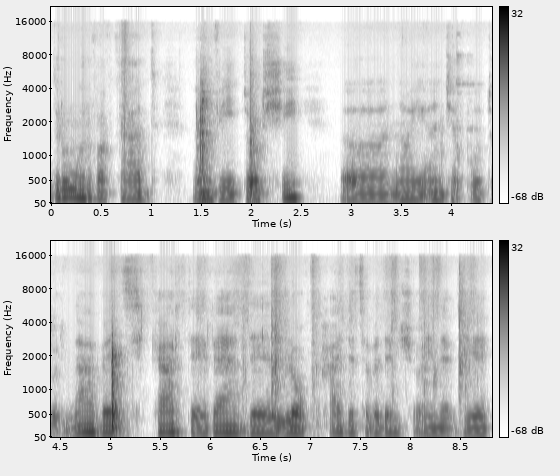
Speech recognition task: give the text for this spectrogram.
drumuri vă cad în viitor și noi începuturi. N-aveți carte rea deloc. Haideți să vedem și o energie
